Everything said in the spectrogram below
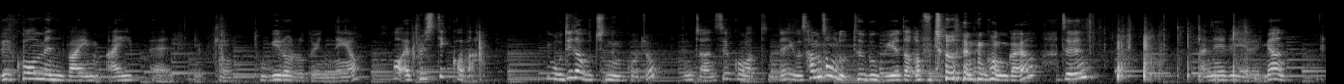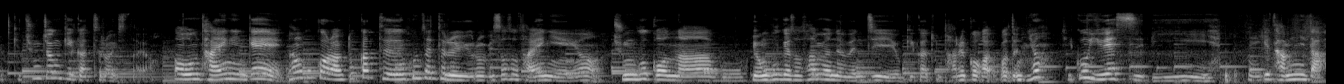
Willkommen beim iPad 이렇게 독일어로도 있네요. 어 애플 스티커다. 이거 어디다 붙이는 거죠? 왠지 안 쓸 것 같은데 이거 삼성 노트북 위에다가 붙여도 되는 건가요? 아무튼 안에를 열면 이렇게 충전기가 들어있어요. 어, 너무 다행인 게 한국 거랑 똑같은 콘센트를 유럽이 써서 다행이에요. 중국어나 뭐 영국에서 사면 은 왠지 여기가 좀 다를 것 같거든요. 그리고 USB 이게 답니다.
